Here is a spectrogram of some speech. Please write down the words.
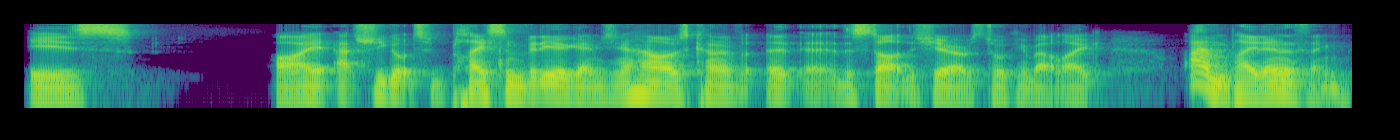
is I actually got to play some video games. You know how I was kind of at, at the start of this year, I was talking about like I haven't played anything.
